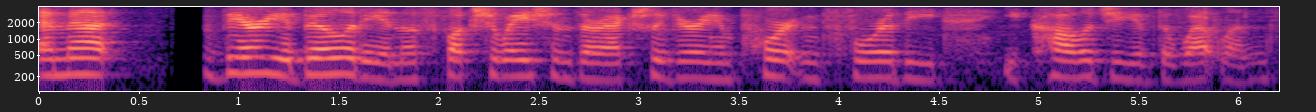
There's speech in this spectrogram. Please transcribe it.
And that variability and those fluctuations are actually very important for the ecology of the wetlands.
